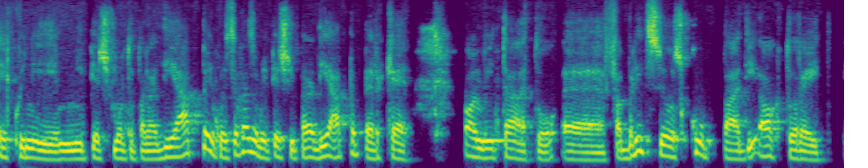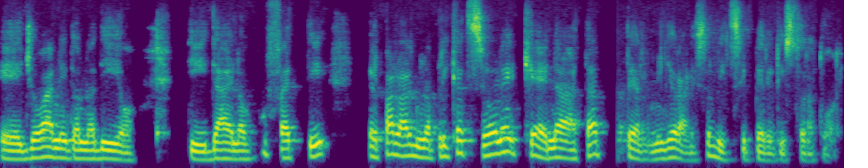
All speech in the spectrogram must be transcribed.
e quindi mi piace molto parlare di app. In questo caso mi piace parlare di app perché ho invitato eh, Fabrizio Scuppa di Octorate e Giovanni Donnadio di Dialog Buffetti per parlare di un'applicazione che è nata per migliorare i servizi per i ristoratori.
